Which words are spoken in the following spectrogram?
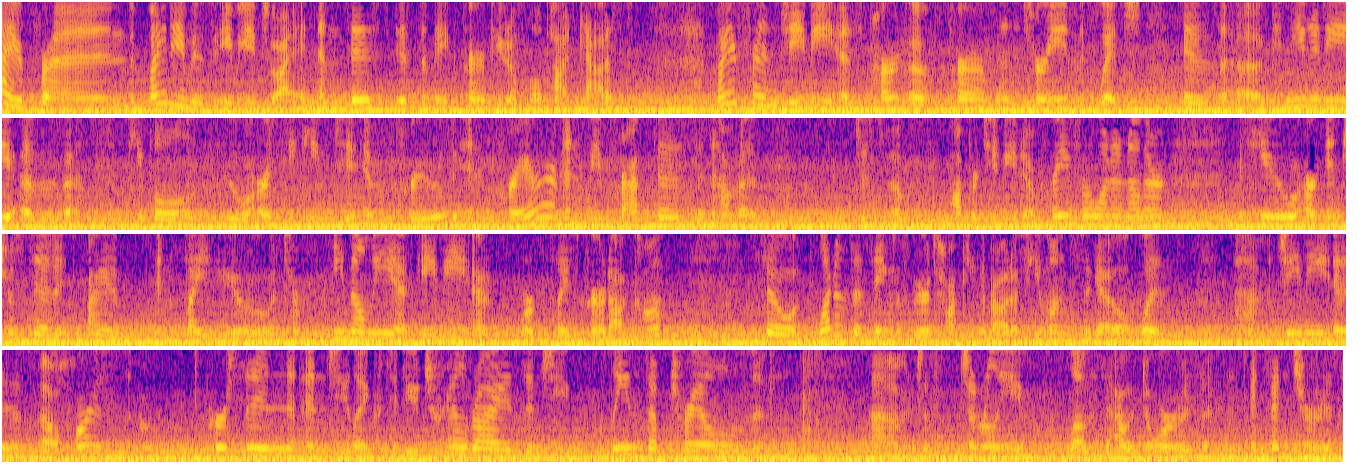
Hi, friend. My name is Amy Joy, and this is the Make Prayer Beautiful podcast. My friend Jamie is part of Prayer Mentoring, which is a community of people who are seeking to improve in prayer, and we practice and have a just an opportunity to pray for one another. If you are interested, I invite you to email me at amy at workplaceprayer.com so, one of the things we were talking about a few months ago was um, Jamie is a horse person and she likes to do trail rides and she cleans up trails and um, just generally loves the outdoors and adventures.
